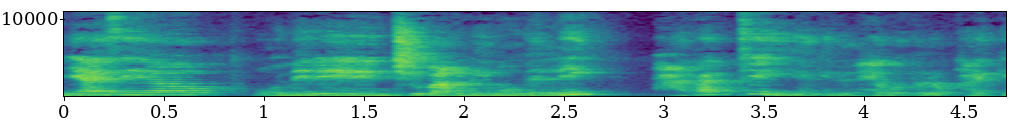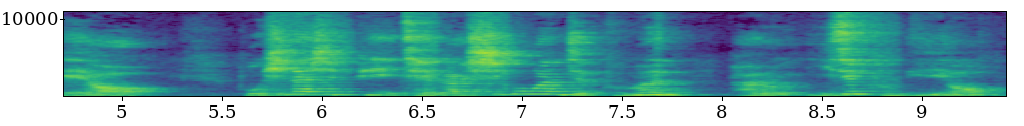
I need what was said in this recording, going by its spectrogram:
안녕하세요. 오늘은 주방 리모델링 바닥재 이야기를 해보도록 할게요. 보시다시피 제가 시공한 제품은 바로 이 제품이에요.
